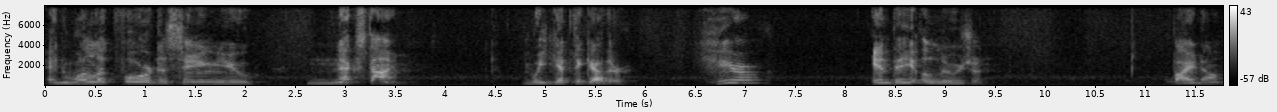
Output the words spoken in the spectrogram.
And we'll look forward to seeing you next time we get together here in the illusion. Bye now.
